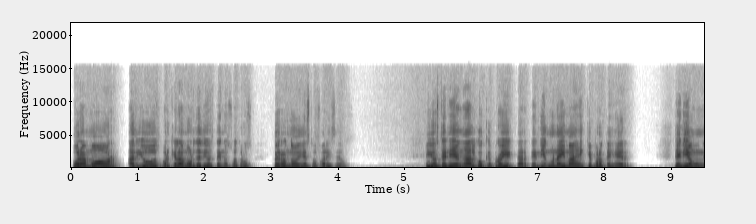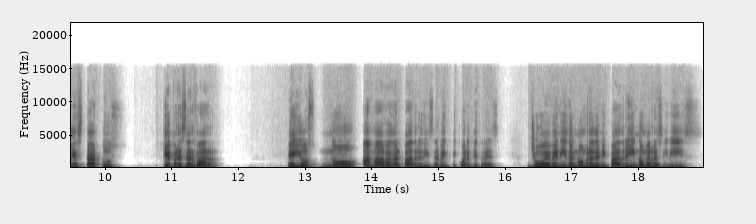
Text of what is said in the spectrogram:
Por amor a Dios, porque el amor de Dios está en nosotros, pero no en estos fariseos. Ellos tenían algo que proyectar, tenían una imagen que proteger, tenían un estatus que preservar. Ellos no amaban al Padre, dice el 2043. Yo he venido en nombre de mi Padre y no me recibís.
